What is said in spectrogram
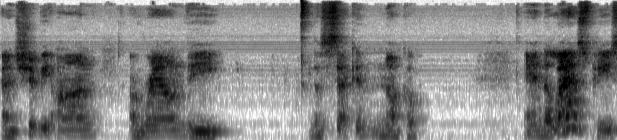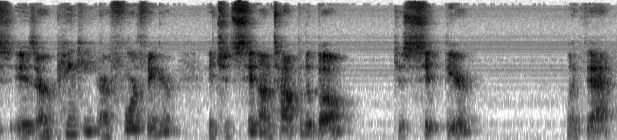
and it should be on around the, the second knuckle. And the last piece is our pinky, our fourth finger. It should sit on top of the bow, just sit there, like that.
